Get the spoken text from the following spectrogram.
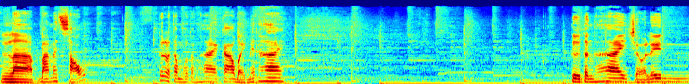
là 3m6 tức là tầng 1 tầng 2 cao 7m2 từ tầng 2 trở lên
